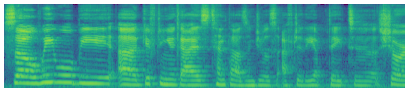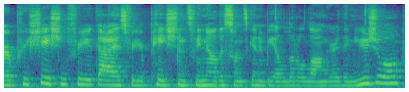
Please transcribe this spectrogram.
so we will be uh, gifting you guys 10,000 jewels after the update to show our appreciation for you guys for your patience. We know this one's going to be a little longer than usual,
